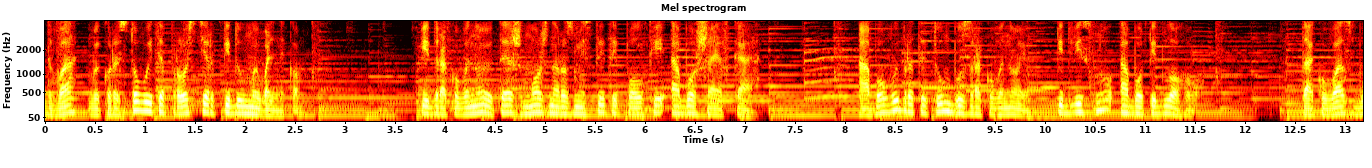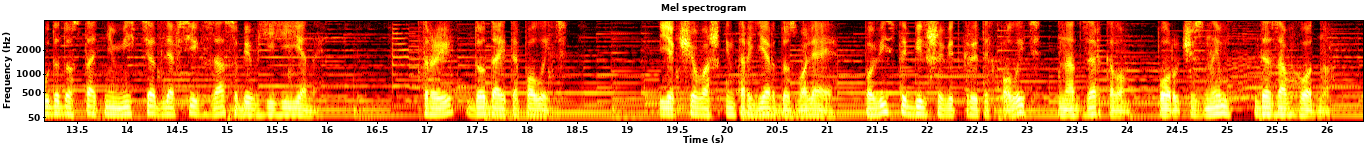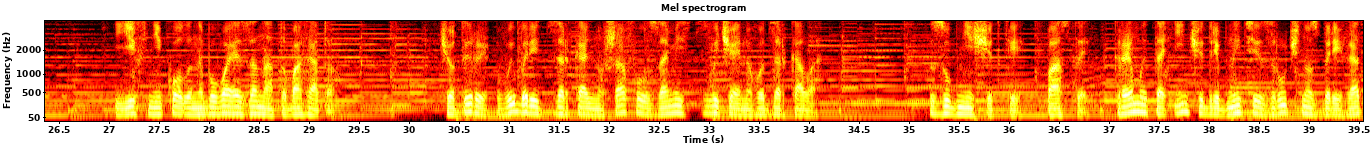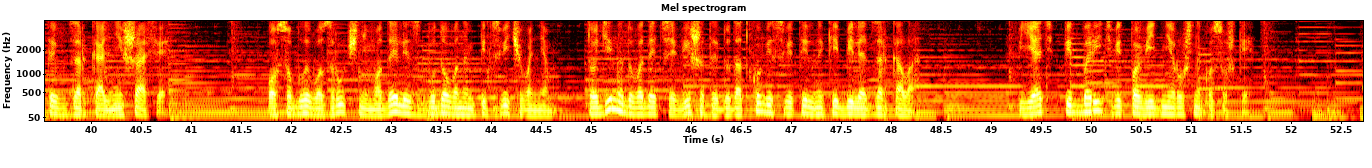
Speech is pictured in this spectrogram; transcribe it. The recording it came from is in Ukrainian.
2. Використовуйте простір під умивальником. Під раковиною теж можна розмістити полки або шаєвка. Або вибрати тумбу з раковиною, підвісну або підлогову. Так у вас буде достатньо місця для всіх засобів гігієни. 3. Додайте полиць. Якщо ваш інтер'єр дозволяє, повісьте більше відкритих полиць над дзеркалом, поруч із ним, де завгодно. Їх ніколи не буває занадто багато. 4. Виберіть дзеркальну шафу замість звичайного дзеркала. Зубні щітки, пасти, креми та інші дрібниці зручно зберігати в дзеркальній шафі. Особливо зручні моделі з будованим підсвічуванням, тоді не доведеться вішати додаткові світильники біля дзеркала. 5. Підберіть відповідні рушникосушки.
